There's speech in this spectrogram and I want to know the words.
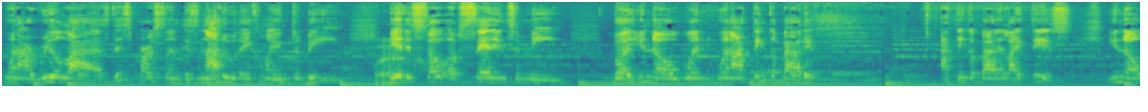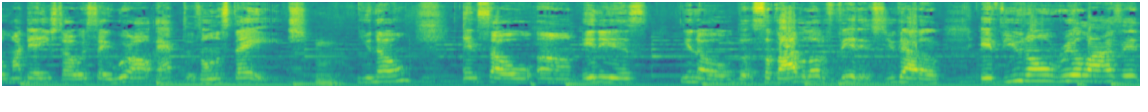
when I realize this person is not who they claim to be, Wow. it is so upsetting to me. But you know when when I think about it, I think about it like this. You know, my dad used to always say, "We're all actors on a stage." Mm. You know, and so um, it is. You know, the survival of the fittest. You gotta, if you don't realize it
